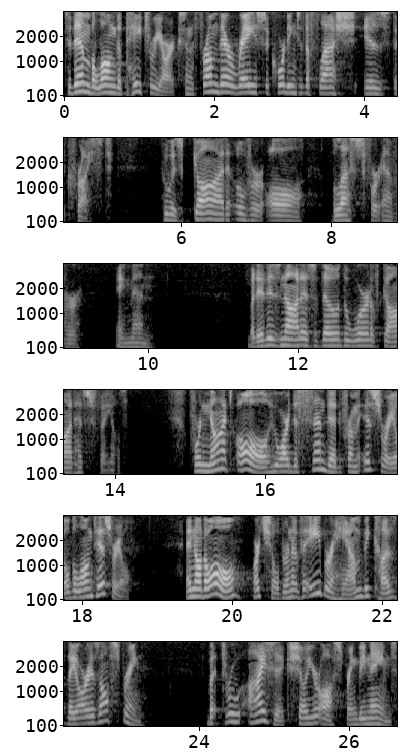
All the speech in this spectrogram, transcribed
To them belong the patriarchs, and from their race, according to the flesh, is the Christ, who is God over all, blessed forever. Amen. But it is not as though the word of God has failed. For not all who are descended from Israel belong to Israel, and not all are children of Abraham because they are his offspring. But through Isaac shall your offspring be named.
